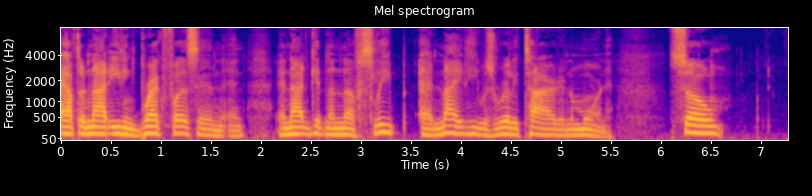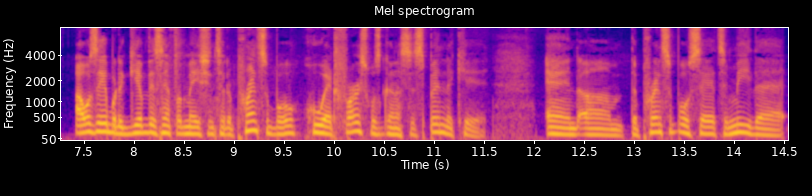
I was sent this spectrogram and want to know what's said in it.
After not eating breakfast and, and, and not getting enough sleep at night, he was really tired in the morning. So I was able to give this information to the principal, who at first was going to suspend the kid. And um, the principal said to me that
